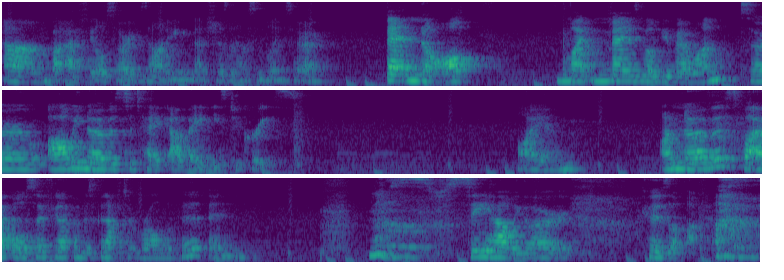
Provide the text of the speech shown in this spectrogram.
Um, but I feel sorry for Zani that she doesn't have siblings, so I bet not. Might may as well give her one. So, are we nervous to take our babies to Greece? I am. I'm nervous, but I also feel like I'm just gonna have to roll with it and see how we go. Because I,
